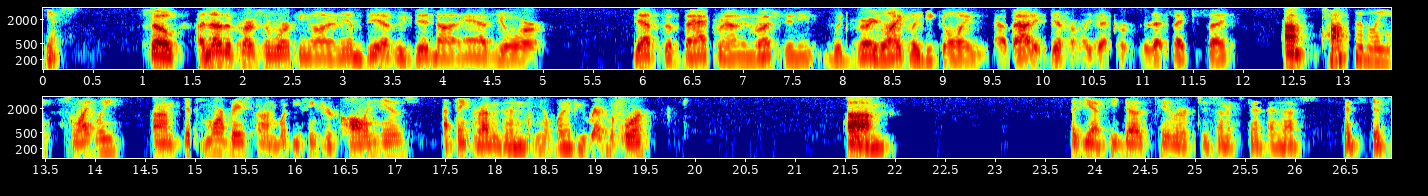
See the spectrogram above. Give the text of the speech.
yes, So another person working on an MDiv who did not have your depth of background in Rushdoony would very likely be going about it differently. Is that is that safe to say? um, possibly slightly. Um, it's more based on what you think your calling is, I think, rather than you know what have you read before. Um, but yes, he does tailor it to some extent, and that's it's it's.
